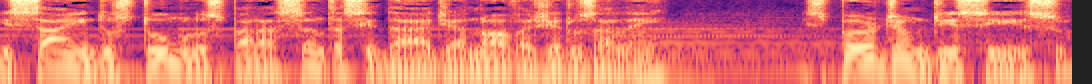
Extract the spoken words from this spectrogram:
e saem dos túmulos para a santa cidade, a Nova Jerusalém. Spurgeon disse isso.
